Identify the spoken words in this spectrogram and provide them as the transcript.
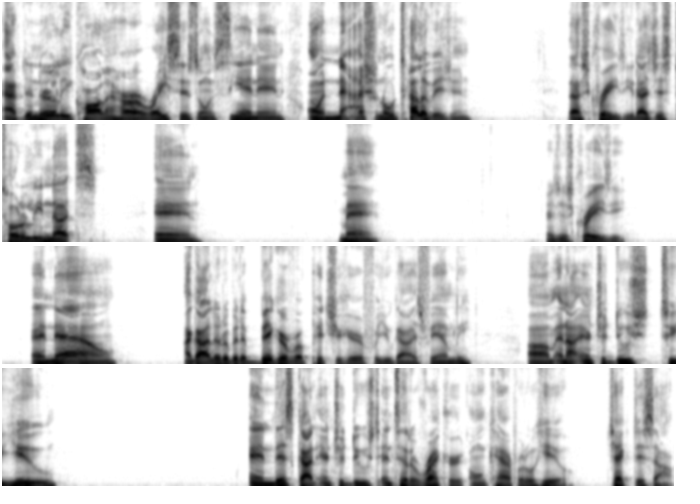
After nearly calling her a racist on CNN on national television, that's crazy. That's just totally nuts. And man, it's just crazy. And now I got a little bit of bigger of a picture here for you guys, family. Um, and I introduced to you, and this got introduced into the record on Capitol Hill. Check this out.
